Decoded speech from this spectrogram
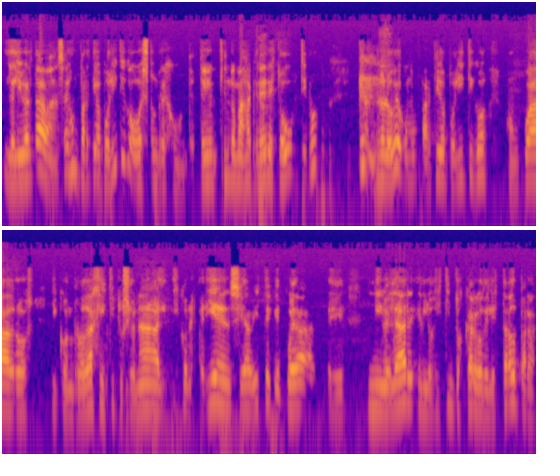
la libertad avanza, ¿es un partido político o es un rejunte? Te- Tiendo más a creer esto último. No lo veo como un partido político con cuadros y con rodaje institucional y con experiencia, ¿viste? Que pueda eh, nivelar en los distintos cargos del Estado para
